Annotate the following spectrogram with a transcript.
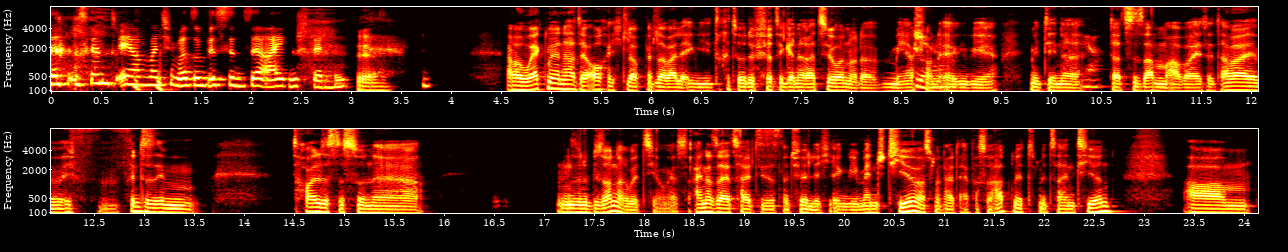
sind eher manchmal so ein bisschen sehr eigenständig. Ja. Aber Wagman hat ja auch, ich glaube, mittlerweile irgendwie die dritte oder vierte Generation oder mehr schon ja. irgendwie, mit denen er ja. da zusammenarbeitet. Aber ich finde es eben toll, dass das so eine, so eine besondere Beziehung ist. Einerseits halt dieses natürlich irgendwie Mensch-Tier, was man halt einfach so hat mit, mit seinen Tieren. Ähm,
